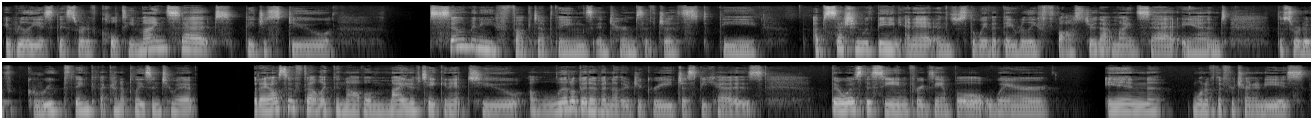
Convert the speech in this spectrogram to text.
It really is this sort of culty mindset. They just do so many fucked up things in terms of just the obsession with being in it and just the way that they really foster that mindset and the sort of group think that kind of plays into it. But I also felt like the novel might have taken it to a little bit of another degree just because there was the scene, for example, where in one of the fraternities,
